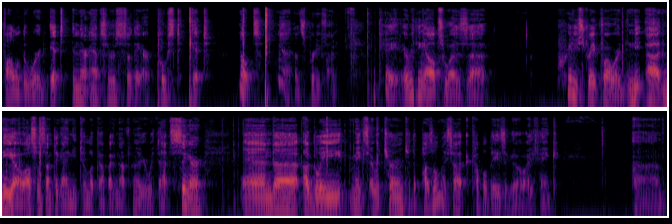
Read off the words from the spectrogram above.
followed the word it in their answers, so they are post it notes. Yeah, that's pretty fun. Okay, everything else was uh, pretty straightforward. Ne- uh, Ne-Yo, also something I need to look up. I'm not familiar with that singer. And uh, Ugly makes a return to the puzzle. I saw it a couple days ago, I think. Um,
